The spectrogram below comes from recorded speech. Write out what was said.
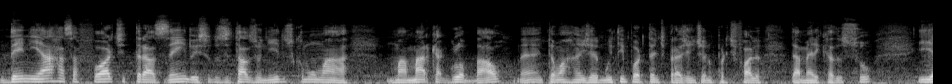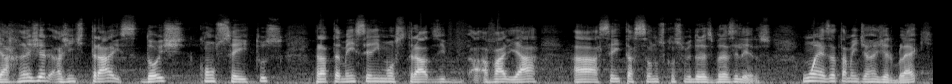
DNA raça forte, trazendo isso dos Estados Unidos como uma uma marca global, né? Então a Ranger é muito importante para a gente no portfólio da América do Sul. E a Ranger a gente traz dois conceitos para também serem mostrados e avaliar a aceitação dos consumidores brasileiros. Um é exatamente a Ranger Black,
